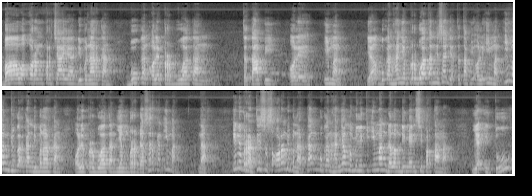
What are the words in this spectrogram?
bahwa orang percaya dibenarkan bukan oleh perbuatan tetapi oleh iman. Ya, bukan hanya perbuatannya saja tetapi oleh iman. Iman juga akan dibenarkan oleh perbuatan yang berdasarkan iman. Nah, ini berarti seseorang dibenarkan bukan hanya memiliki iman dalam dimensi pertama, yaitu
